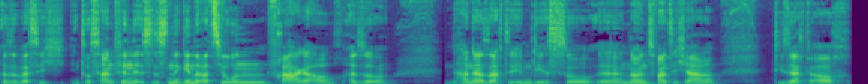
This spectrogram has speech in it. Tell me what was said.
also was ich interessant finde, es ist eine Generationenfrage auch. Also Hanna sagte eben, die ist so äh, 29 Jahre. Die sagte auch,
